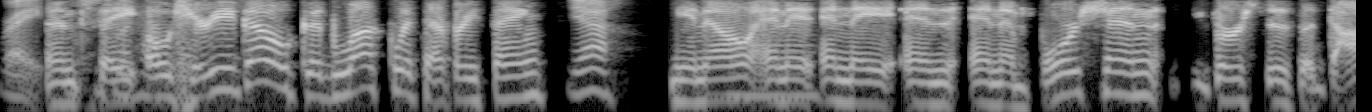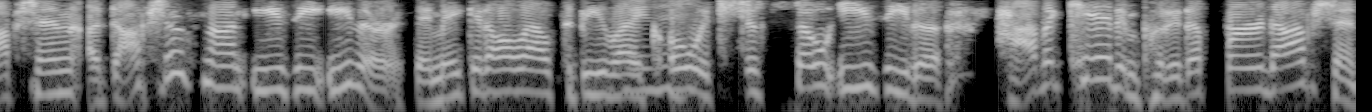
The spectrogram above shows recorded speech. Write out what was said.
Right. and Which say, "Oh, here you go. Good luck with everything." Yeah. you know and it and they and, and abortion versus adoption adoption's not easy either they make it all out to be like oh it's just so easy to have a kid and put it up for adoption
